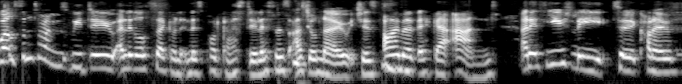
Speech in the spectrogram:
Well, sometimes we do a little segment in this podcast, dear listeners, as you'll know, which is I'm a vicar and, and it's usually to kind of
